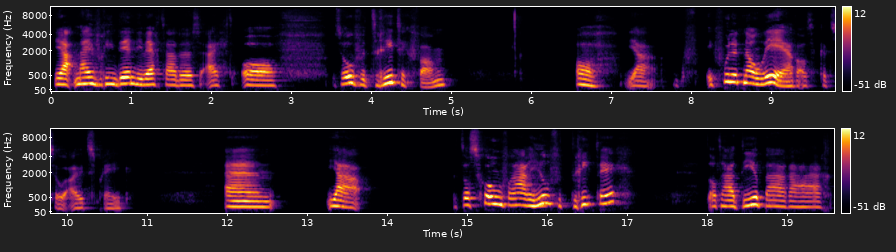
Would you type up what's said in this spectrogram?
Ja, mijn vriendin die werd daar dus echt oh, zo verdrietig van. Oh, ja, ik voel het nou weer als ik het zo uitspreek. En ja, het was gewoon voor haar heel verdrietig dat haar dierbaren haar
